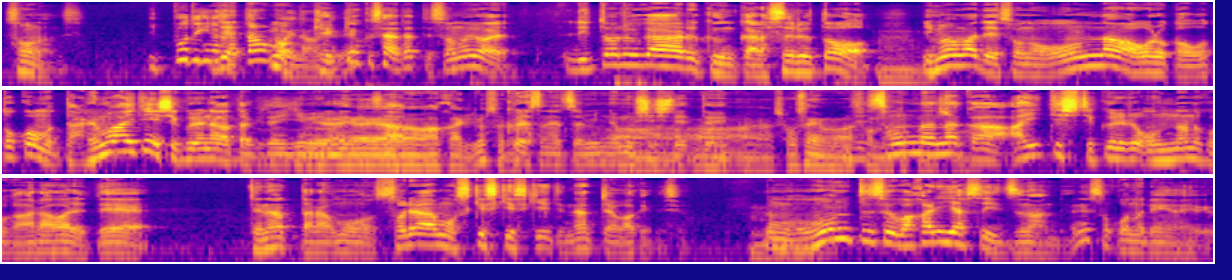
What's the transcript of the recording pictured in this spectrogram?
そう。なんです。一方的なで片思いなわけ、ね、結局さだってその要はリトルガール君からすると、今までその女は愚か男も誰も相手にしてくれなかったわけじゃんいじめられてさ。クラスのやつはみんな無視してて。所詮はでそんな中相手してくれる女の子が現れてってなったらもうそれはもう好き好き好きってなっちゃうわけですよ。でも本当にそれ分かりやすい図なんだよねそこの恋愛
